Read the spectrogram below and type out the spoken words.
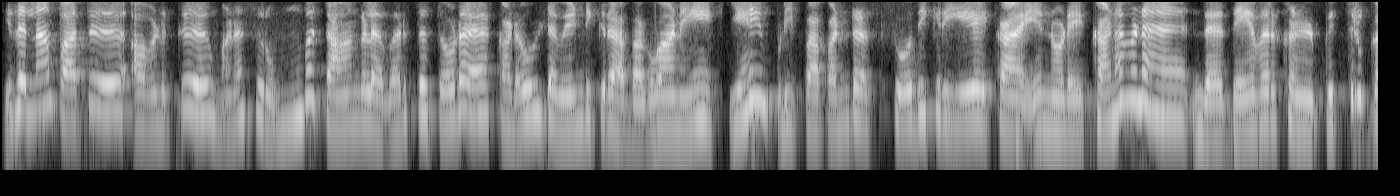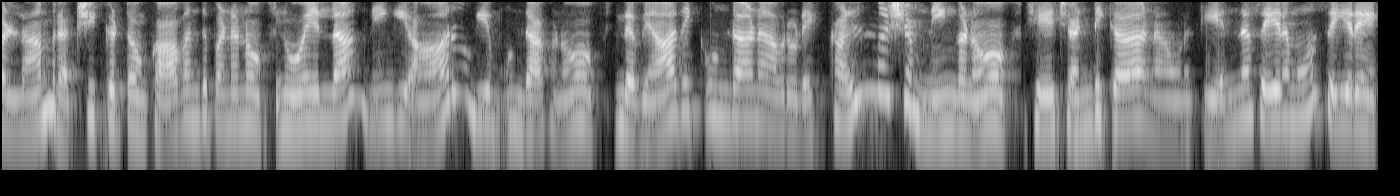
இதெல்லாம் பார்த்து அவளுக்கு மனசு ரொம்ப தாங்கல. வருத்தத்தோட கடவுள்கிட்ட வேண்டிக்கிறா பகவானே ஏன் இப்படிப்பா பண்ற? சோதிக்கிறியே. க- என்னுடைய கணவனை இந்த தேவர்கள் பித்ருக்கள்லாம் ரட்சிக்கட்டும். காவந்து பண்ணணும். நோயெல்லாம் நீங்கி ஆரோக்கியம் உண்டாகணும். இந்த வியாதிக்கு உண்டான அவருடைய கல்மஷம் நீங்கணும். ஹே சண்டிகா நான் உனக்கு என்ன செய்யணுமோ செய்யறேன்.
